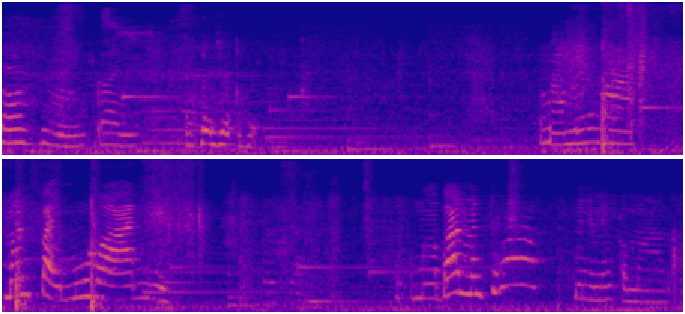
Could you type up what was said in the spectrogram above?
ก็เหมือนกันมาไม่มา มันไปเมื่อวานนี่เมื่อบ้านมันตัวมันยังไม่กลับมาหรอก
